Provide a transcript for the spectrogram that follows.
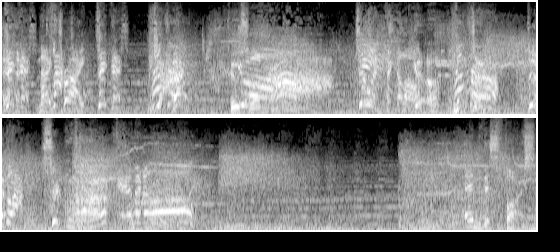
Take this! Nice try! Take this! Too slow. Do it, Piccolo! Damn it all! End this farce.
